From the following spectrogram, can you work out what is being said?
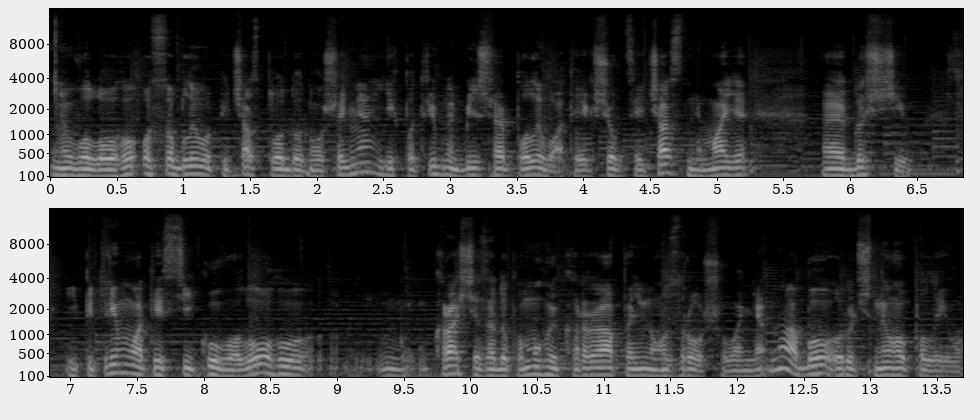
вологу, особливо під час плодоношення, їх потрібно більше поливати, якщо в цей час немає е, дощів. І підтримувати стійку вологу краще за допомогою крапельного зрошування ну або ручного поливу.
